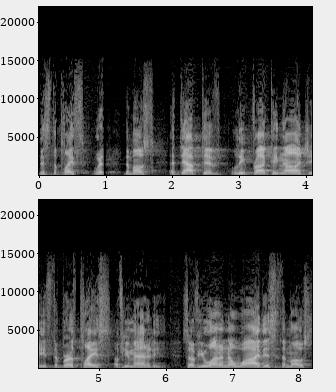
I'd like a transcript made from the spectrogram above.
This is the place with the most adaptive leapfrog technology. It's the birthplace of humanity. So if you want to know why this is the most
